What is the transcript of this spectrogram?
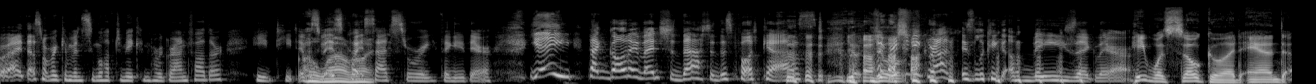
"Right, that's not very convincing. We'll have to make him her grandfather." He, he it was Oh, it's wow, quite a sad story thingy there. Yay! Thank God I mentioned that in this podcast. You're- you're- Richard E. Grant is looking amazing there. He was so good, and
